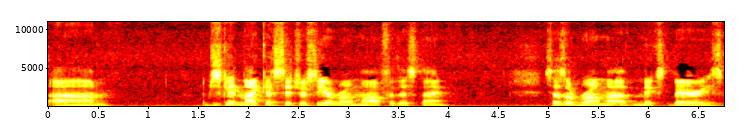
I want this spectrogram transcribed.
Um, I'm just getting like a citrusy aroma off of this thing. It says aroma of mixed berries.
